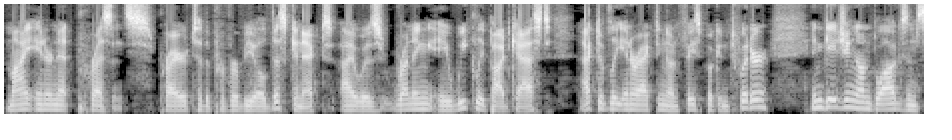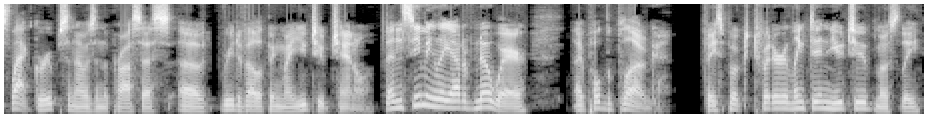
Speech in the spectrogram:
my internet presence. Prior to the proverbial disconnect, I was running a weekly podcast, actively interacting on Facebook and Twitter, engaging on blogs and Slack groups, and I was in the process of redeveloping my YouTube channel. Then, seemingly out of nowhere, I pulled the plug. Facebook, Twitter, LinkedIn, YouTube mostly,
